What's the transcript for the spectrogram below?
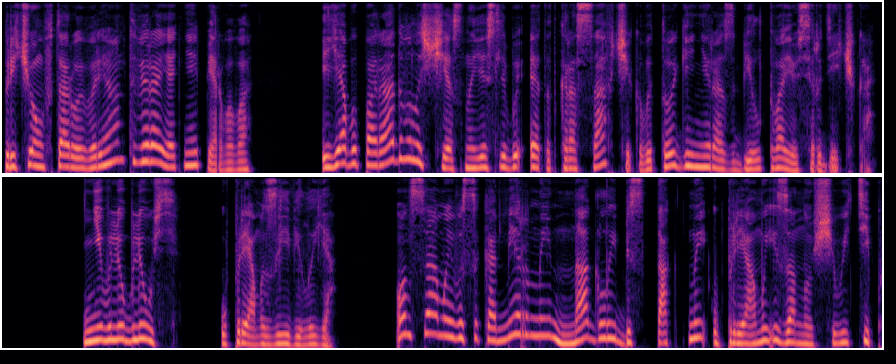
Причем второй вариант вероятнее первого. И я бы порадовалась честно, если бы этот красавчик в итоге не разбил твое сердечко. «Не влюблюсь», — упрямо заявила я. Он самый высокомерный, наглый, бестактный, упрямый и заносчивый тип.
